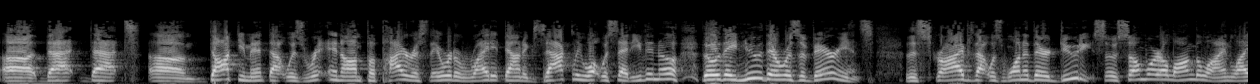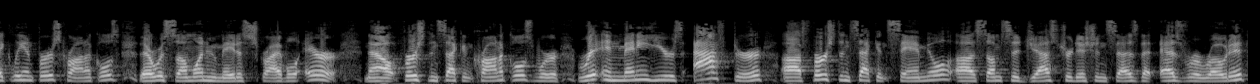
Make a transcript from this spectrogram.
uh, that that um, document that was written on papyrus. They were to write it down exactly what was said, even though though they knew there was a variance. The scribes, that was one of their duties. So somewhere along the line, likely in First Chronicles, there was someone who made a scribal error. Now, First and Second Chronicles were written many years after uh, First and Second Samuel. Uh, some suggest, tradition says that Ezra wrote it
